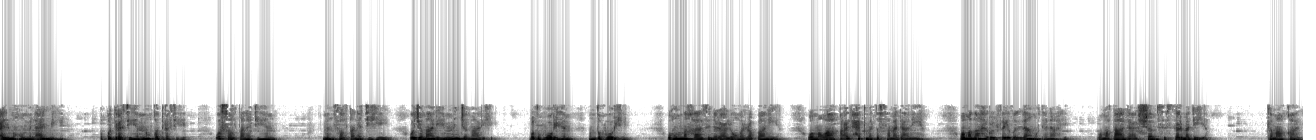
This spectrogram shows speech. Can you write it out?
علمهم من علمه وقدرتهم من قدرته وسلطنتهم من سلطنته وجمالهم من جماله وظهورهم من ظهوره. وهم مخازن العلوم الربانية ومواقع الحكمة الصمدانية ومظاهر الفيض اللامتناهي ومطالع الشمس السرمدية. كما قال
